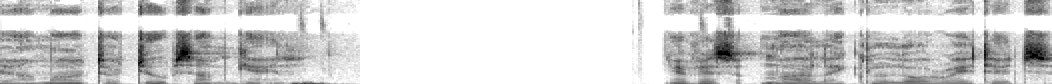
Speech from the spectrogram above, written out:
The amount of dupes I'm getting. If it's more like low rated.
